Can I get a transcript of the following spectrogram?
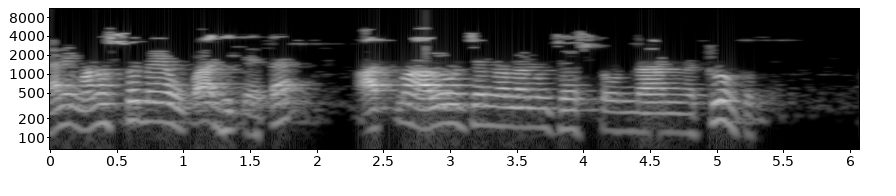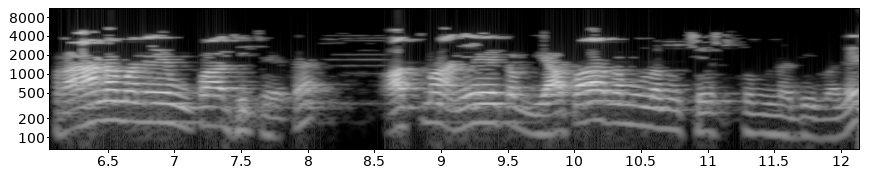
కానీ మనస్సునే ఉపాధి చేత ఆత్మ ఆలోచనలను చేస్తుందా అన్నట్లు ఉంటుంది. ప్రాణమనే ఉపాధి చేత ఆత్మ అనేక వ్యాపారములను చేస్తున్నది వలె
